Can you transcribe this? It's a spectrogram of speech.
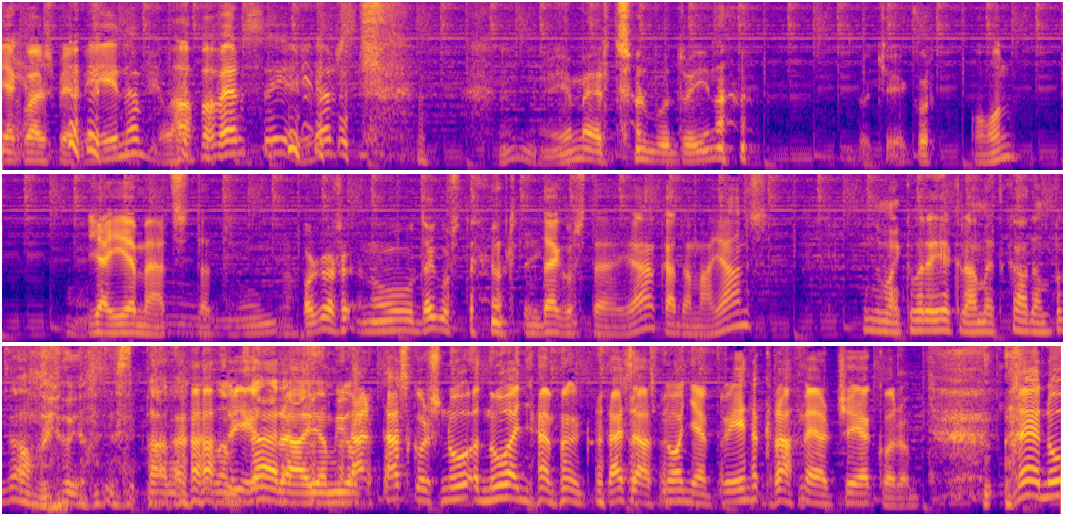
Piekoši pie vīna. Laba versija. Ivars. Iemērts varbūt vīnā. To čiekur. Un, ja iemērts, tad Pagājušā, nu, degustē. var teikt. degustē. Jā, kā domā Jānis? Es domāju, ka varēja iekrāmēt kādam pa galvu, jo tas ir pārāk lielam dzērājam. Jo... Ta- Tas, kurš no, noņem, taisās noņemt vīna krāmē ar čiekuru. Nē, nu,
